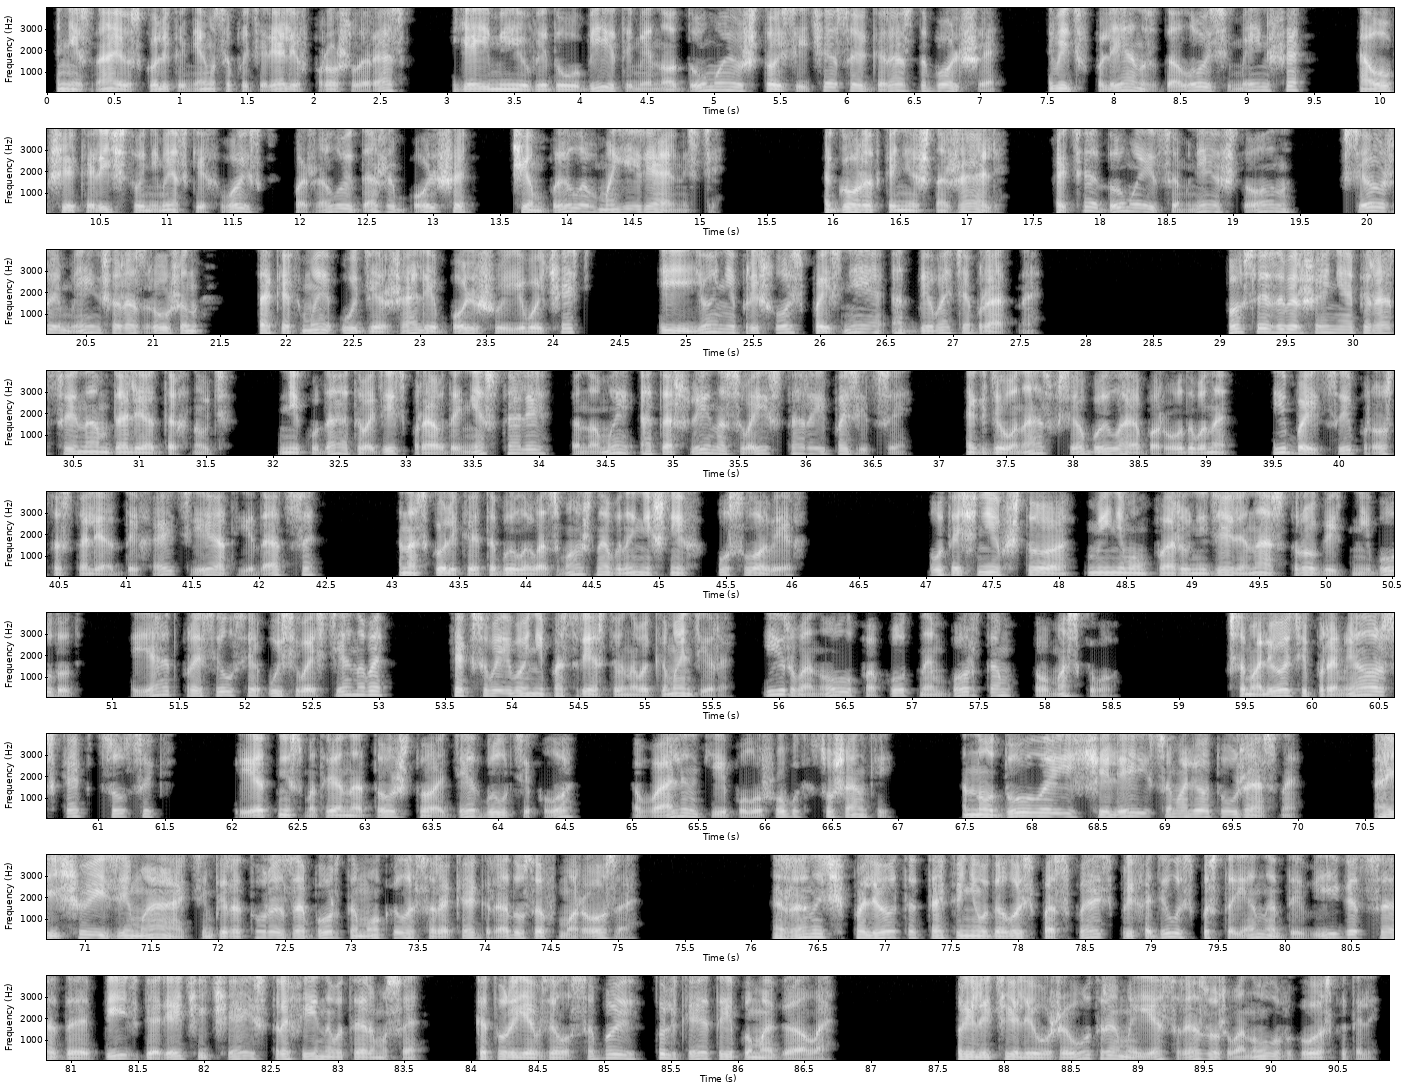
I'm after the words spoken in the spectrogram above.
Не знаю, сколько немцы потеряли в прошлый раз, я имею в виду убитыми, но думаю, что сейчас их гораздо больше, ведь в плен сдалось меньше, а общее количество немецких войск, пожалуй, даже больше, чем было в моей реальности. Город, конечно, жаль, хотя думается мне, что он все же меньше разрушен, так как мы удержали большую его часть, и ее не пришлось позднее отбивать обратно. После завершения операции нам дали отдохнуть. Никуда отводить, правда, не стали, но мы отошли на свои старые позиции, где у нас все было оборудовано, и бойцы просто стали отдыхать и отъедаться, насколько это было возможно в нынешних условиях. Уточнив, что минимум пару недель нас трогать не будут, я отпросился у Севастьянова, как своего непосредственного командира, и рванул попутным бортом в Москву. В самолете промерз, как цуцик, и это несмотря на то, что одет был тепло, валенки и полушубок с ушанкой. Но дуло из щелей самолета ужасно. А еще и зима, температура за бортом около 40 градусов мороза. За ночь полета так и не удалось поспать, приходилось постоянно двигаться, да пить горячий чай из трофейного термоса, который я взял с собой, только это и помогало. Прилетели уже утром, и я сразу рванул в госпиталь.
